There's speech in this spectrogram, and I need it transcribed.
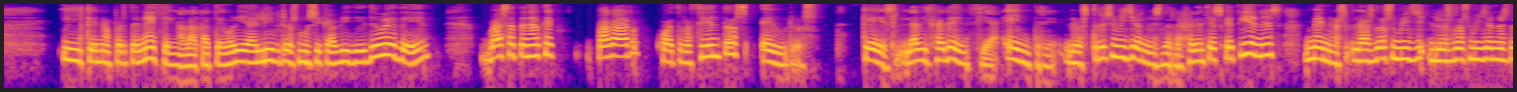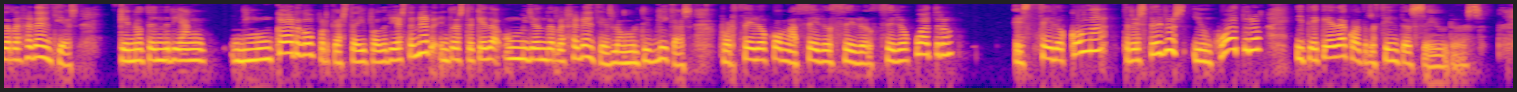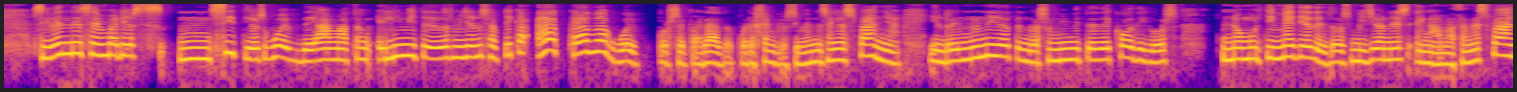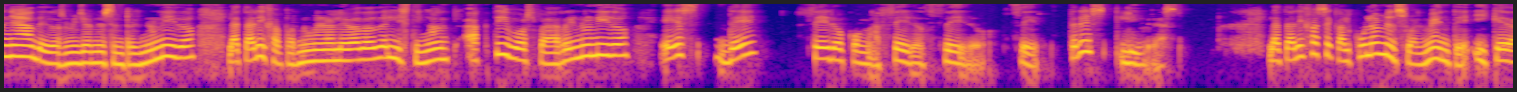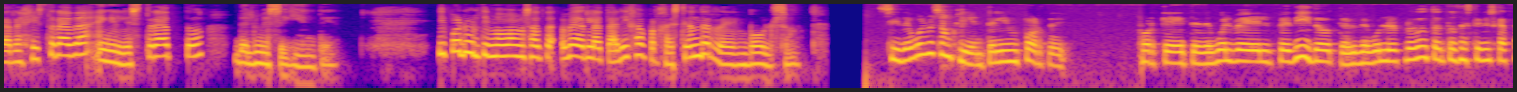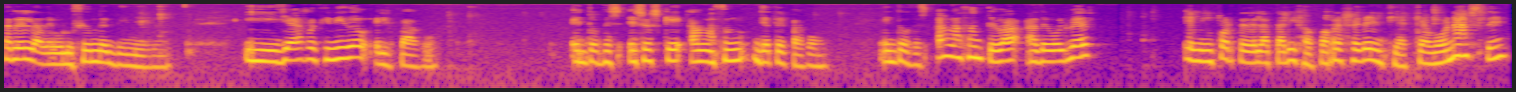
y que no pertenecen a la categoría de libros, música, vídeo y DVD, vas a tener que pagar 400 euros, que es la diferencia entre los 3 millones de referencias que tienes menos los 2 millones de referencias que no tendrían ningún cargo, porque hasta ahí podrías tener, entonces te queda un millón de referencias, lo multiplicas por 0,0004, es 0, tres ceros y un 4 y te queda 400 euros. Si vendes en varios mm, sitios web de Amazon, el límite de 2 millones se aplica a cada web por separado. Por ejemplo, si vendes en España y en Reino Unido tendrás un límite de códigos no multimedia de 2 millones en Amazon España, de 2 millones en Reino Unido. La tarifa por número elevado de listing activos para Reino Unido es de 0,0003 libras. La tarifa se calcula mensualmente y queda registrada en el extracto del mes siguiente. Y por último vamos a ver la tarifa por gestión de reembolso. Si devuelves a un cliente el importe porque te devuelve el pedido, te devuelve el producto, entonces tienes que hacerle la devolución del dinero. Y ya has recibido el pago. Entonces, eso es que Amazon ya te pagó. Entonces, Amazon te va a devolver el importe de la tarifa por referencia que abonaste,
